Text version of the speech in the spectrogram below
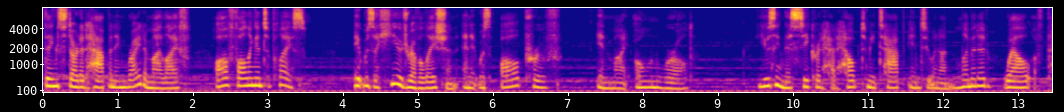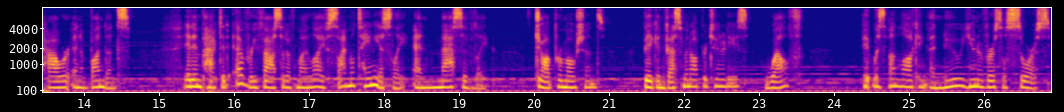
Things started happening right in my life, all falling into place. It was a huge revelation, and it was all proof in my own world. Using this secret had helped me tap into an unlimited well of power and abundance. It impacted every facet of my life simultaneously and massively job promotions, big investment opportunities, wealth. It was unlocking a new universal source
